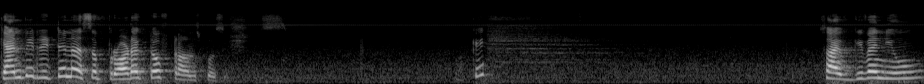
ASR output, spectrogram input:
can be written as a product of transpositions. Okay. So, I have given you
